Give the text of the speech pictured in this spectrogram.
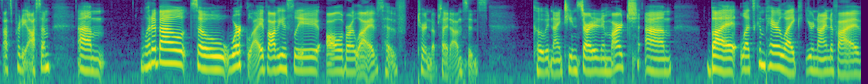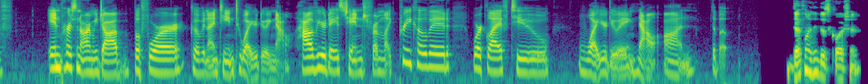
that's pretty awesome. Um, what about so work life? Obviously, all of our lives have turned upside down since COVID 19 started in March. Um, but let's compare like your nine to five in person army job before COVID 19 to what you're doing now. How have your days changed from like pre COVID work life to what you're doing now on the boat? Definitely think this question.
